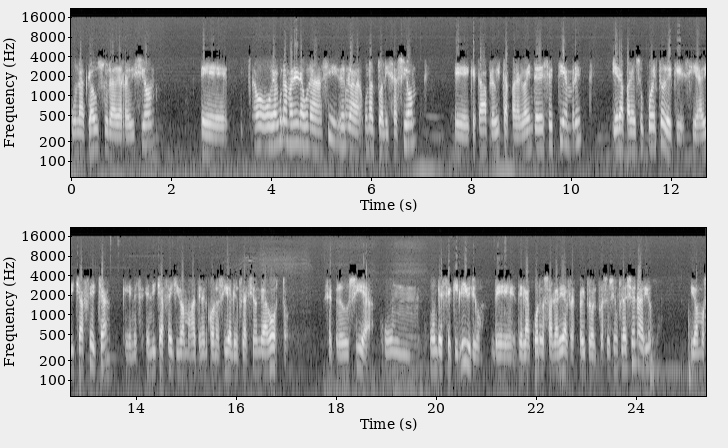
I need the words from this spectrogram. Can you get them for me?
una cláusula de revisión eh, o de alguna manera una sí una, una actualización eh, que estaba prevista para el 20 de septiembre y era para el supuesto de que si a dicha fecha que en, dicha fecha íbamos a tener conocida la inflación de agosto, se producía un, desequilibrio de, del acuerdo salarial respecto del proceso inflacionario, íbamos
